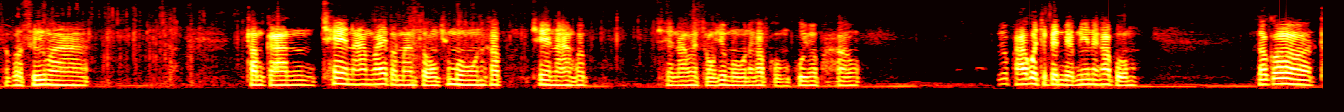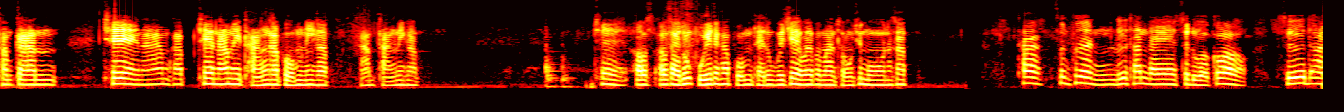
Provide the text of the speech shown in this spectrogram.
แล้วก็ซื้อมาทำการแช่น้ำไว้ประมาณสองชั่วโมงนะครับ แช่น้ำครับ แช่น้ำไว้สองชั่วโมงนะครับ ผมขุยมะพร้าวขุยมะพร้าวก็จะเป็นแบบนี้นะครับ ผม แล้วก็ทำการแช่น้ำครับ แช่น้ำในถังครับ ผมนี่ครับ น้ำถังนี่ครับ แช่เอาเอาใส่ถุงปุ๋ยนะครับ ผมใส่ถุงปุ๋ยแช่ไว้ประมาณสองชั่วโมงนะครับ ถ้าเพื่อนๆหรือท่านใดสะดวกก็ ซื้อได้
